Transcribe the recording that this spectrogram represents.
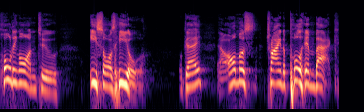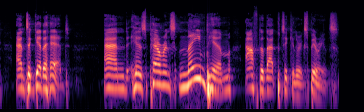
holding on to Esau's heel, okay? Almost trying to pull him back and to get ahead. And his parents named him after that particular experience.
